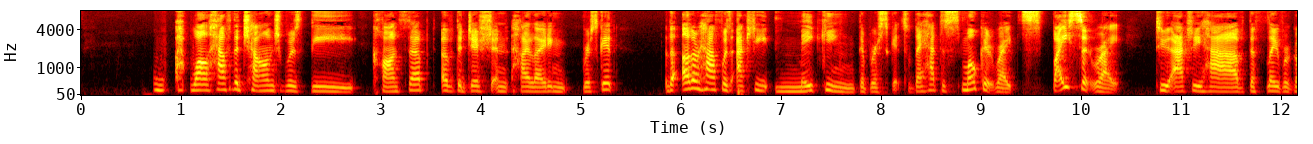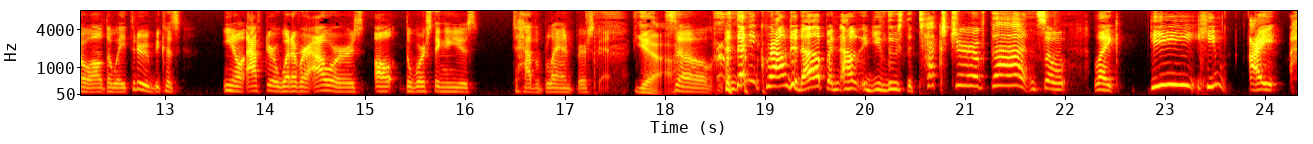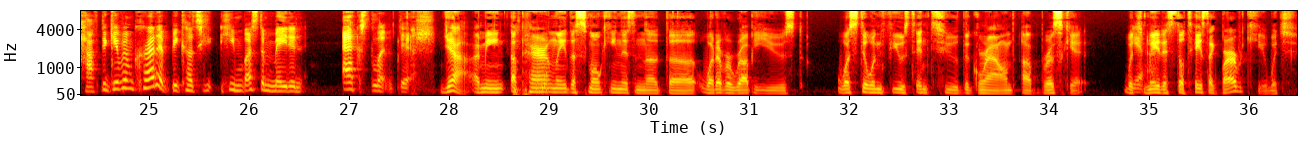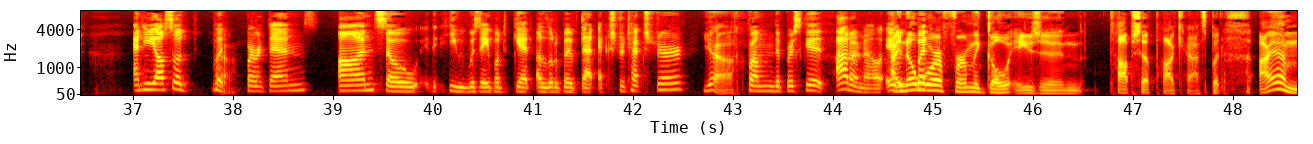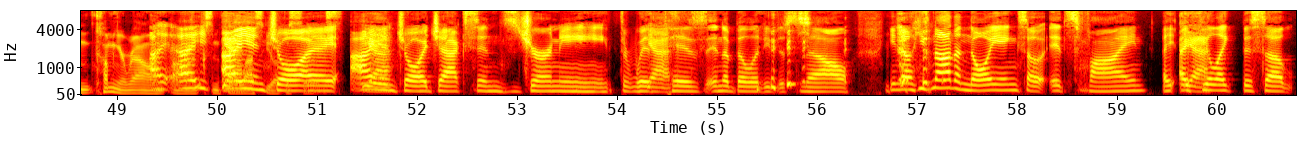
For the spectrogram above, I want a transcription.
while half the challenge was the concept of the dish and highlighting brisket, the other half was actually making the brisket. So they had to smoke it right, spice it right to actually have the flavor go all the way through because you know, after whatever hours, all the worst thing you use to have a bland brisket. yeah. So, and then he ground it up, and now you lose the texture of that. And so, like he he, I have to give him credit because he he must have made an excellent dish. Yeah, I mean, apparently the smokiness and the, the whatever rub he used was still infused into the ground up brisket, which Yeah. made it still taste like barbecue. Which And he also put Yeah. burnt ends on, so he was able to get a little bit of that extra texture yeah, from the brisket. I don't know. It- I know but- we're a firmly go Asian Top Chef podcast, but I am coming around. I on I, since I enjoy. I Yeah. enjoy Jackson's journey th- with Yes. his inability to smell. you know, he's not annoying, so it's fine. I, I Yeah. feel like this uh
